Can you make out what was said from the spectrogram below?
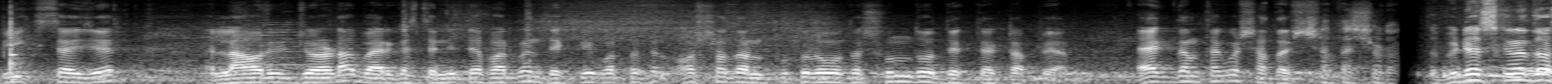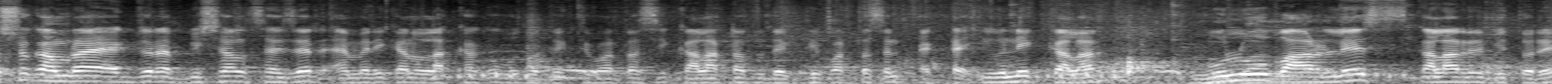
বিগ সাইজের লাহোরির জোড়াটা বাইরের কাছ থেকে নিতে পারবেন দেখতেই পারতেছেন অসাধারণ পুতুলের মতো সুন্দর দেখতে একটা পেয়ার একদম থাকবে সাতাশশো সাতাশশো তো ভিডিও স্ক্রিনে দর্শক আমরা একজোড়া বিশাল সাইজের আমেরিকান লাক্ষা কবুতর দেখতে পারতাছি কালারটা তো দেখতে পারতেছেন একটা ইউনিক কালার ব্লু বার্লেস কালারের ভিতরে।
